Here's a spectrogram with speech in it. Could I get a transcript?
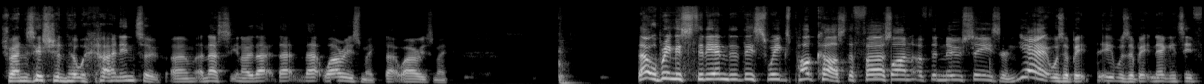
transition that we're going into. Um, and that's, you know, that that that worries me. That worries me. That will bring us to the end of this week's podcast, the first one of the new season. Yeah, it was a bit it was a bit negative.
